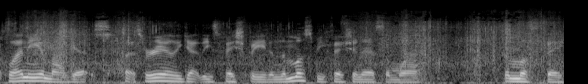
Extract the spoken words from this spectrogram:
plenty of maggots. Let's really get these fish feeding. There must be fish in here somewhere. There must be.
